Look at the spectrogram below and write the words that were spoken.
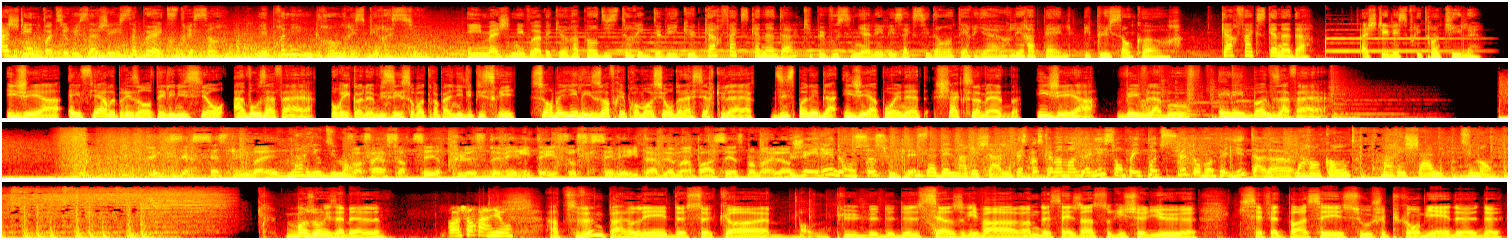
Acheter une voiture usagée, ça peut être stressant, mais prenez une grande respiration. Et imaginez-vous avec un rapport d'historique de véhicule Carfax Canada qui peut vous signaler les accidents antérieurs, les rappels et plus encore. Carfax Canada. Achetez l'esprit tranquille. IGA est fier de présenter l'émission À vos affaires. Pour économiser sur votre panier d'épicerie, surveillez les offres et promotions de la circulaire disponible à IGA.net chaque semaine. IGA, vive la bouffe et les bonnes affaires. L'exercice lui-même Mario Dumont. va faire sortir plus de vérité sur ce qui s'est véritablement passé à ce moment-là. Gérez donc ça, s'il vous plaît. Isabelle Maréchal. Mais c'est parce qu'à un moment donné, si on paye pas tout de suite, on va payer tout à l'heure. La rencontre, Maréchal Dumont. Bonjour Isabelle. Bonjour Mario. Alors tu veux me parler de ce cas, euh, bon, plus de, de- de Serge Rivard, homme de Saint-Jean-sur-Richelieu, euh, qui s'est fait passer sous je sais plus combien de, de,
